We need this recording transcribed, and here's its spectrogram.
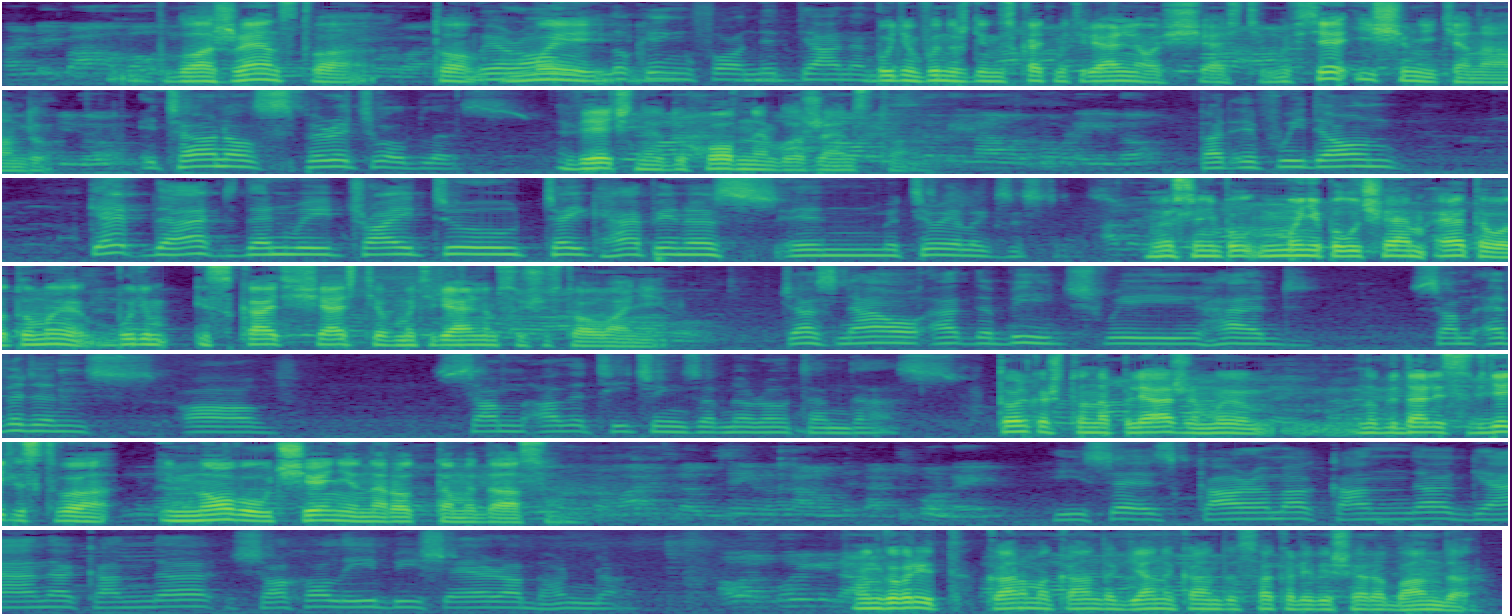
блаженство, то We are all мы будем вынуждены искать материального счастья. Мы все ищем Нитянанду, вечное духовное блаженство. Но если не мы не получаем этого, то мы будем искать счастье в материальном существовании. Just now at the beach, we had some evidence of Только что на пляже мы наблюдали свидетельство иного учения народ Тамидаса. Он говорит, карма канда, гьяна канда, сакали вишера банда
